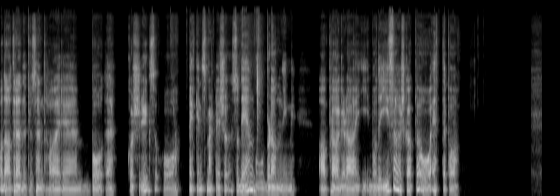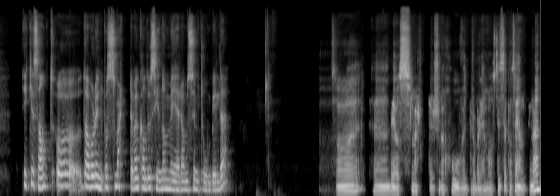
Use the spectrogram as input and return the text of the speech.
og da 30% har eh, både korsryggs- og bekkensmerter. Så, så, det er en god blanding av plager da, både i svangerskapet og etterpå. Ikke sant. Og da var du inne på smerte, men kan du si noe mer om symptombildet? Så Eh, det er jo smerter som er hovedproblemet hos disse pasientene.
